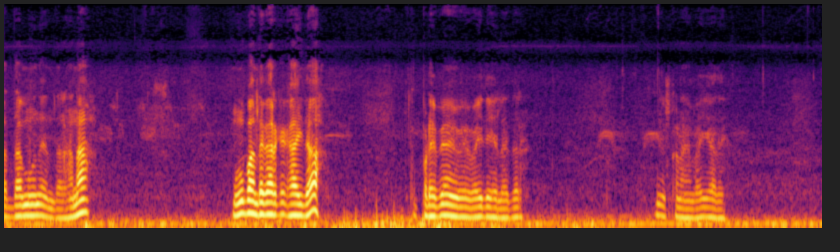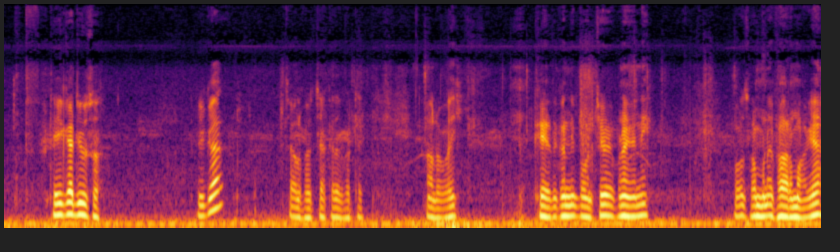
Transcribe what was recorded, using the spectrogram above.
ਅੱਧਾ ਮੂੰਹ ਦੇ ਅੰਦਰ, ਹਨਾ? ਮੂੰਹ ਬੰਦ ਕਰਕੇ ਖਾਈਦਾ। ਕੱਪੜੇ ਭਿਓਏ ਹੋਏ ਬਾਈ ਦੇਖ ਲੈ ਇੱਧਰ। ਨਿਕਣਾ ਹੈ ਬਾਈ ਆ ਠੀਕ ਹੈ ਜੂਸ? ਠੀਕ ਹੈ ਚੱਲ ਫਿਰ ਚੱਕ ਦੇ ਫੱਟੇ। ਆ ਬਾਈ। ਖੇਤ ਕੰਨੀ ਪਹੁੰਚੇ ਹੋਏ ਆਪਣੇ ਕੰਨੀ। ਉਹ ਸਾਹਮਣੇ ਫਾਰਮ ਆ ਗਿਆ।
